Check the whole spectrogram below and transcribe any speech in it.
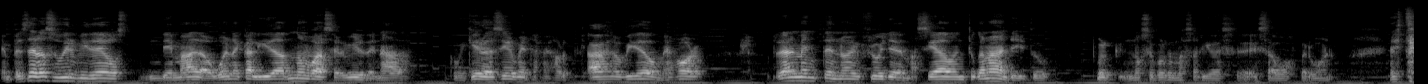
Empezar a subir videos de mala o buena calidad no va a servir de nada. Como quiero decir, mientras mejor hagas los videos, mejor. Realmente no influye demasiado en tu canal de YouTube. porque no sé por qué me ha salido esa voz, pero bueno. Este,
